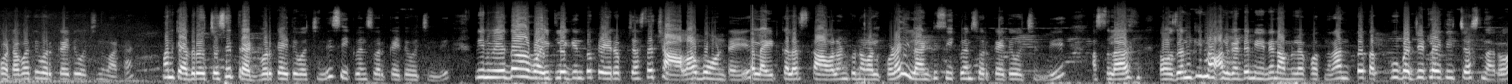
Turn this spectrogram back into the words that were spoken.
కొటపతి వర్క్ అయితే వచ్చింది అనమాట మనకి ఎదురు వచ్చేసి థ్రెడ్ వర్క్ అయితే వచ్చింది సీక్వెన్స్ వర్క్ అయితే వచ్చింది. దీని మీద వైట్ లెగిన్తో పేరప్ చేస్తే చాలా బాగుంటాయి. లైట్ కలర్స్ కావాలనుకున్న వాళ్ళు కూడా ఇలాంటి సీక్వెన్స్ వర్క్ అయితే వచ్చింది. అసలు థౌజండ్కి నాలుగు అంటే నేనే నమ్మలేకపోతున్నాను. అంత తక్కువ బడ్జెట్లో అయితే ఇచ్చేస్తున్నారు.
